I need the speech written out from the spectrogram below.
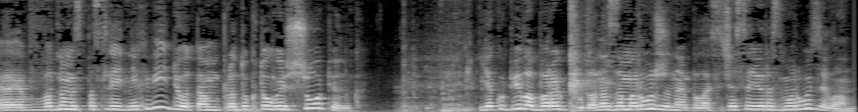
э, в одном из последних видео, там продуктовый шопинг. Я купила баракуду, она замороженная была. Сейчас я ее разморозила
